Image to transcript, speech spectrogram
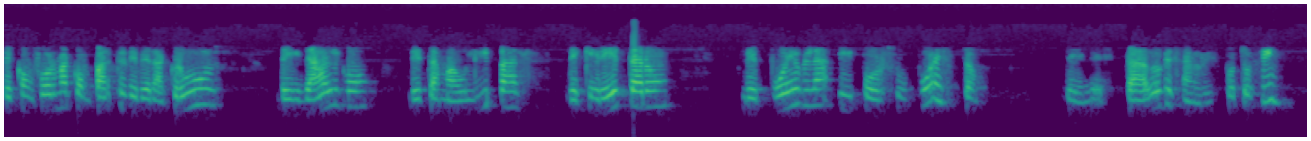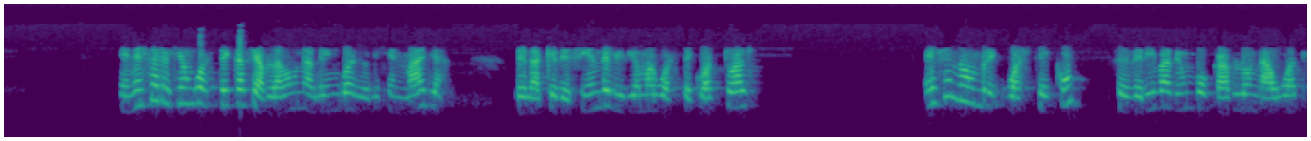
Se conforma con parte de Veracruz, de Hidalgo, de Tamaulipas, de Querétaro, de Puebla y por supuesto del estado de San Luis Potosí. En esa región huasteca se hablaba una lengua de origen maya, de la que desciende el idioma huasteco actual. Ese nombre huasteco se deriva de un vocablo náhuatl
